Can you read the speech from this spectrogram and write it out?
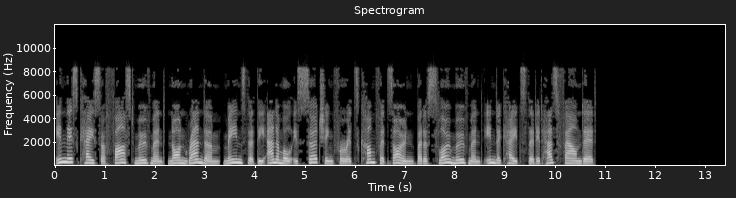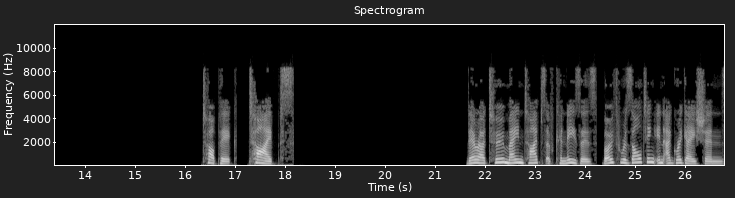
In this case a fast movement non-random means that the animal is searching for its comfort zone but a slow movement indicates that it has found it. Types There are two main types of kineses, both resulting in aggregations.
